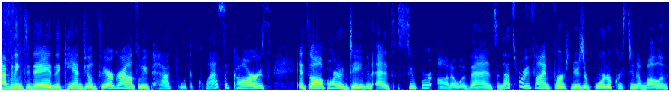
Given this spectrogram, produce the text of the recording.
Happening today, the Canfield Fairgrounds will be packed with the classic cars. It's all part of Dave and Ed's Super Auto events, and that's where we find First News reporter Christina Mullen.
